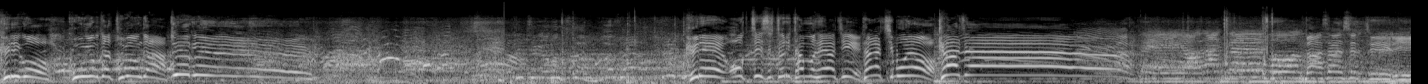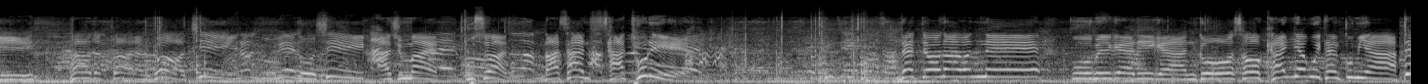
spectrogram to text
그리고 공룡자 두 명 다 누구! 그래 억지 스트릿 한번 해야지 다 같이 모여 가자! 마산 스트릿 바닷바람 거친 항구의 도시 아줌마의 구수한 마산 사투리 나 떠나왔네 꿈을 가득 안고서 가려고 했던 꿈이야 뛰어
